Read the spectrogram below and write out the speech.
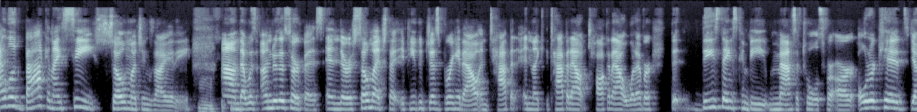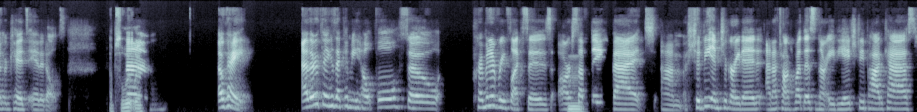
I look back and I see so much anxiety Mhm. um, that was under the surface. And there's so much that if you could just bring it out and tap it and like tap it out, talk it out, whatever, that these things can be massive tools for our older kids, younger kids, and adults. Absolutely. Um, okay. Other things that can be helpful. So, primitive reflexes are Mm. something that um, should be integrated. And I talked about this in our ADHD podcast.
